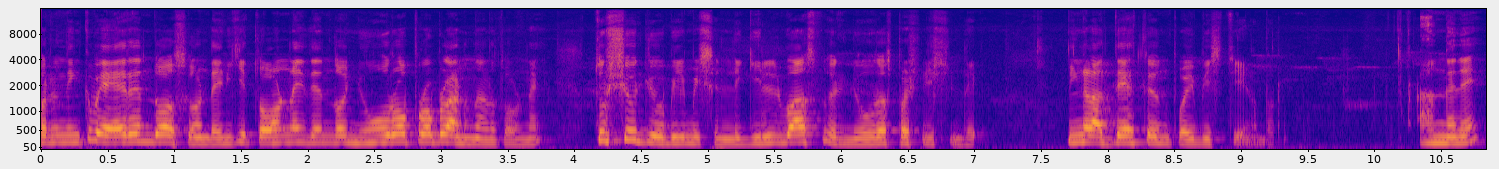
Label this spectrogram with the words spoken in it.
പറഞ്ഞു നിങ്ങൾക്ക് വേറെ എന്തോ അസുഖമുണ്ട്. എനിക്ക് തോന്നുന്നത് ഇതെന്തോ ന്യൂറോ പ്രോബ്ലം ആണെന്നാണ് തോന്നുന്നത്. തൃശ്ശൂർ ജൂബിലി മിഷനിൽ ഗിൽവാസ് എന്നൊരു ന്യൂറോ സ്പെഷ്യലിസ്റ്റ് ഉണ്ട്. നിങ്ങൾ അദ്ദേഹത്തെ ഒന്ന് പോയി വിസിറ്റ് ചെയ്യണം പറഞ്ഞു. അങ്ങനെ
